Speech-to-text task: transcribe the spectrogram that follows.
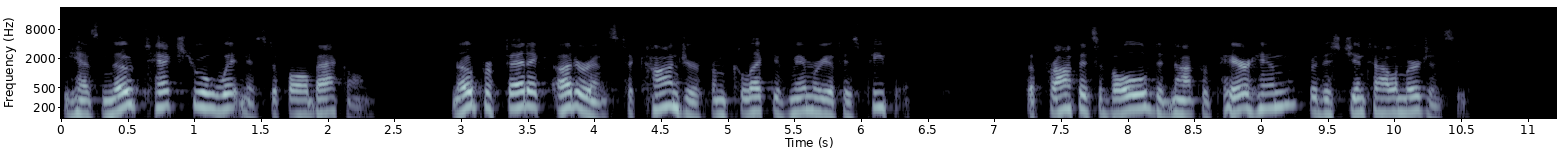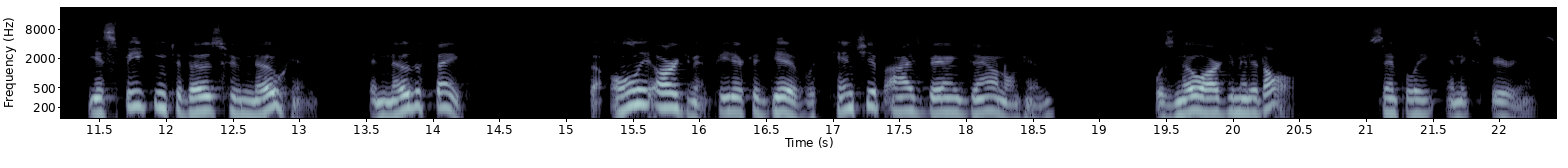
He has no textual witness to fall back on, no prophetic utterance to conjure from collective memory of his people. The prophets of old did not prepare him for this Gentile emergency. He is speaking to those who know him and know the faith. The only argument Peter could give with kinship eyes bearing down on him was no argument at all, simply an experience.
